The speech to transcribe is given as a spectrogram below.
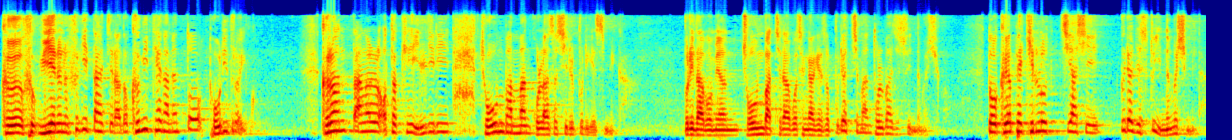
그 흙- 위에는 흙이 있다 할지라도 그 밑에 가면 또 돌이 들어있고 그러한 땅을 어떻게 일일이 다 좋은 밭만 골라서 씨를 뿌리겠습니까? 뿌리다 보면 좋은 밭이라고 생각해서 뿌렸지만 돌봐질 수 있는 것이고 또 그 옆에 길로 씨앗이 뿌려질 수도 있는 것입니다.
